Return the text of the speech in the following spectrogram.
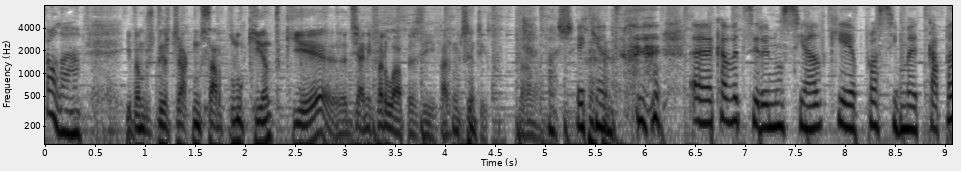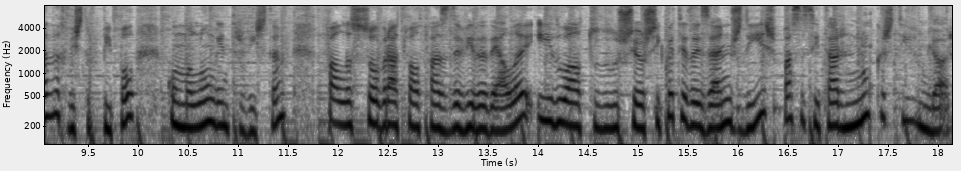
Olá. E vamos desde já começar pelo quente, que é Jennifer Lopez, e faz muito sentido. Faz, é quente. Acaba de ser anunciado que é a próxima capa da revista People, com uma longa entrevista. Fala sobre a atual fase da vida dela e do alto dos seus 52 anos diz, passa a citar, nunca estive melhor.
